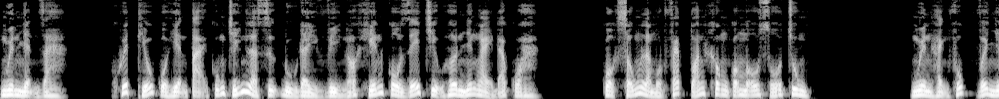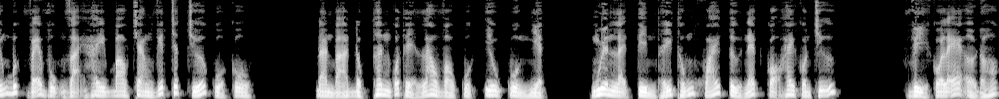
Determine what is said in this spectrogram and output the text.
Nguyên nhận ra, Khuyết thiếu của hiện tại cũng chính là sự đủ đầy vì nó khiến cô dễ chịu hơn những ngày đã qua. Cuộc sống là một phép toán không có mẫu số chung. Nguyên hạnh phúc với những bức vẽ vụng dại hay bao trang viết chất chứa của cô. Đàn bà độc thân có thể lao vào cuộc yêu cuồng nhiệt. Nguyên lại tìm thấy thống khoái từ nét cọ hay con chữ. Vì có lẽ ở đó,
